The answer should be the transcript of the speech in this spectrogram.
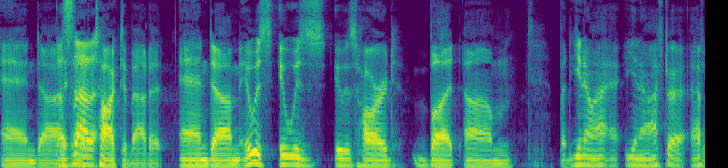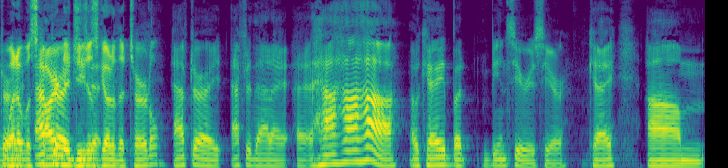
and uh, That's I, not I a- talked about it, and um, it was it was it was hard, but um, but you know I you know after after when I- it was after hard, I did you just that- go to the turtle? after I after that I, I ha ha ha okay, but being serious here, okay. Um,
